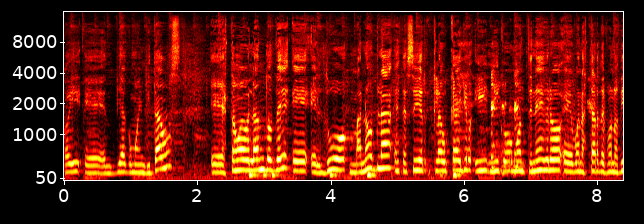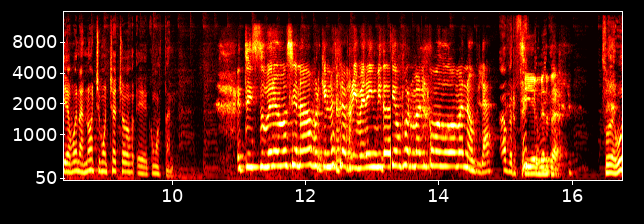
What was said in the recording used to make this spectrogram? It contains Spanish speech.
hoy en día como invitados. Estamos hablando de eh, el dúo Manopla, es decir, Clau Cayo y Nico Montenegro. Buenas tardes, buenos días, buenas noches, muchachos. ¿Cómo están? Estoy súper emocionada porque es nuestra primera invitación formal como dúo Manopla. Ah, perfecto. Sí, es verdad.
